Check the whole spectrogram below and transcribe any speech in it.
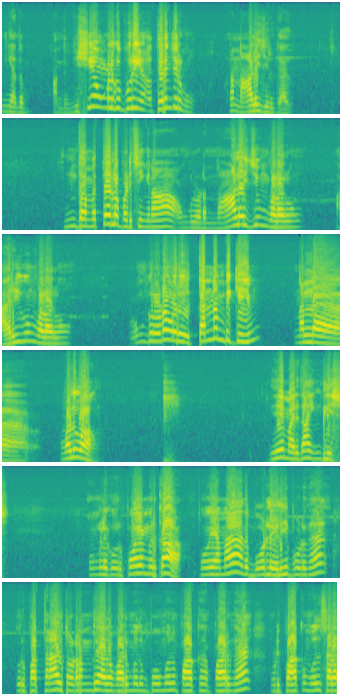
நீங்கள் அந்த அந்த விஷயம் உங்களுக்கு புரியும் தெரிஞ்சிருக்கும். ஆனால் நாலேஜ் இருக்காது. இந்த மெத்தடில் படிச்சீங்கன்னா உங்களோட நாலேஜும் வளரும் அறிவும் வளரும். உங்களோட ஒரு தன்னம்பிக்கையும் நல்ல வலுவாகும். இதே மாதிரி தான் இங்கிலீஷ். உங்களுக்கு ஒரு போயம் இருக்கா? போயமை அதை போர்டில் எழுதி போடுங்க. ஒரு பத்து நாள் தொடர்ந்து அதை வரும்போதும் போகும்போதும் பார்க்க பாருங்கள் அப்படி பார்க்கும்போது சில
